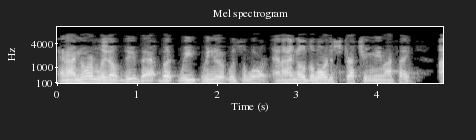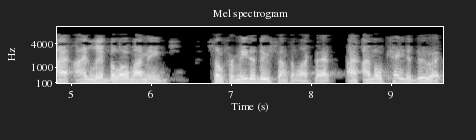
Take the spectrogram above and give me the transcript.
And I normally don't do that, but we, we knew it was the Lord. And I know the Lord is stretching me in my faith. I, I live below my means. So for me to do something like that, I, I'm okay to do it.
